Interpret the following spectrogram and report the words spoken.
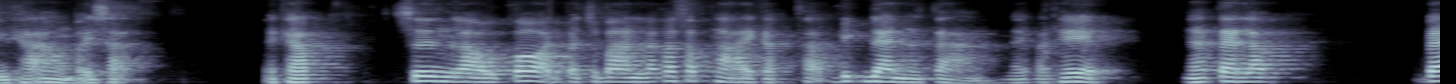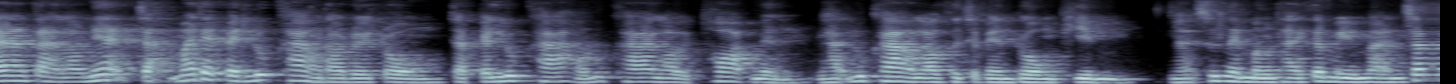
สินค้าของบริษัทนะครับซึ่งเราก็ปัจจุบันแล้วก็ supply กับ big brand ต่างๆ ในประเทศนะแต่เราแบรนด์ต่างๆเราเนี้ยจะไม่ได้เป็นลูกค้าของเราโดยตรง จะเป็นลูกค้าของลูกค้าเราอีกทอดหนึ่งนะลูกค้าของเราคือจะเป็นโรงพิมพ์นะซึ่งในเมืองไทยก็มีมันสัก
